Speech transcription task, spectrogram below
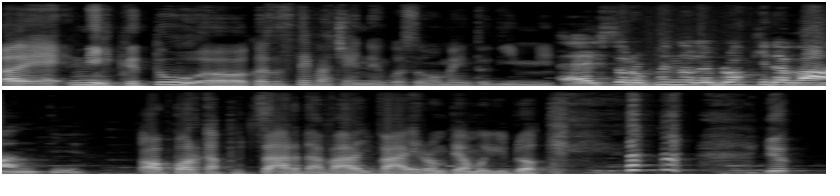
Eh, Nick, tu eh, cosa stai facendo in questo momento? Dimmi. Eh, sto rompendo dei blocchi davanti. Oh, porca puzzarda, vai, vai, rompiamo gli blocchi. Io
